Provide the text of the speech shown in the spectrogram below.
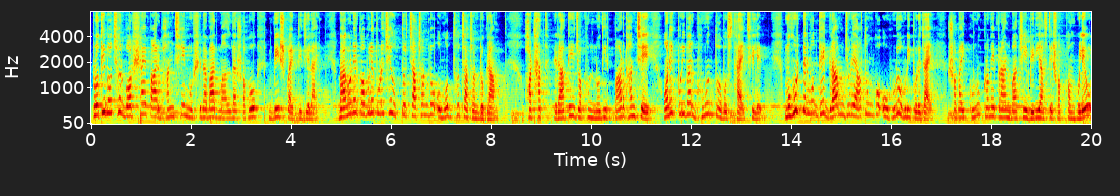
প্রতি বছর বর্ষায় পার ভাঙছে মুর্শিদাবাদ, মালদা সহ বেশ কয়েকটি জেলায়। ভাঙনের কবলে পড়েছে উত্তর চাচণ্ড ও মধ্য চাচণ্ড গ্রাম। হঠাৎ রাতে যখন নদীর পাড় ভাঙছে, অনেক পরিবার ঘুমন্ত অবস্থায় ছিলেন। মুহূর্তের মধ্যে গ্রাম জুড়ে আতঙ্ক ও হুড়োহুড়ি পড়ে যায়। সবাই কোনো ক্রমে প্রাণ বাঁচিয়ে বেরিয়ে আসতে সক্ষম হলেও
